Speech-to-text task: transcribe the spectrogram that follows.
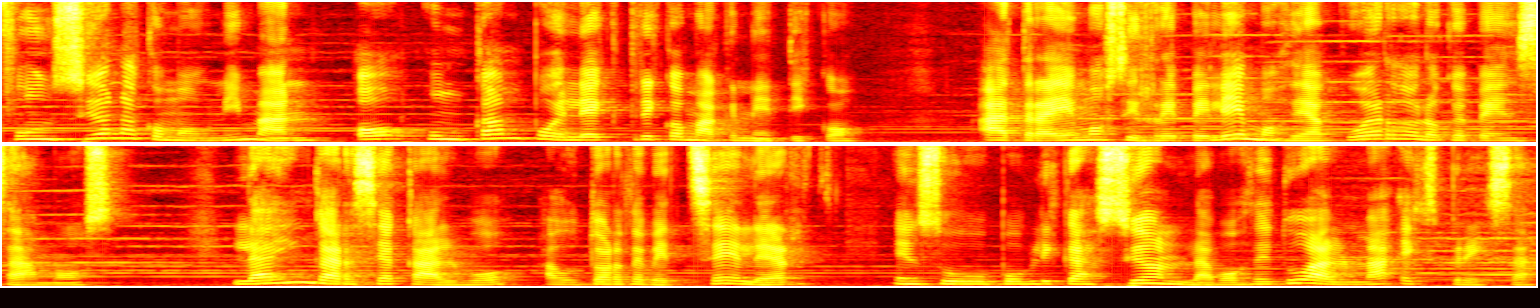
funciona como un imán o un campo eléctrico magnético. Atraemos y repelemos de acuerdo a lo que pensamos. Laín García Calvo, autor de bestseller, en su publicación La voz de tu alma expresa,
